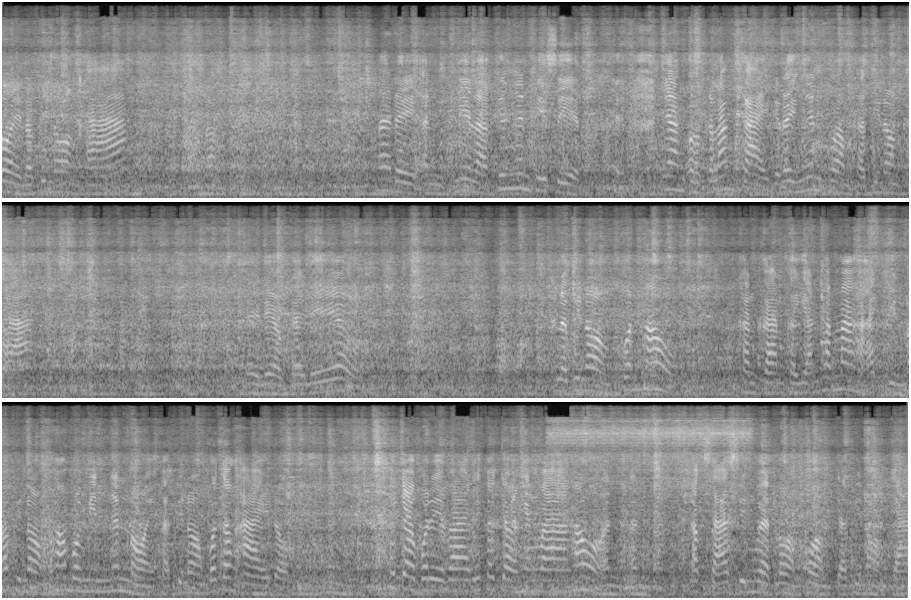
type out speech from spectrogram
ลอยแล้วพี่น้องคะเนาะมาได้อันนี่แหละคือเงินพิเศษย่างออกกำลังกายก็ได้เงินความค่ะพี่น้องคะได้แล้วได้แล้วแหละพี่น้องคนเฮาขันการขยันทำมาหากินเนาะพี่น้องเฮาบ่มีเงินหน่อยค่ะ พี่น้องบ่ต้องอายดอกอืมเขาเจ้าบ่ได้ว่าเด้เขาเจ้าแฮงว่าเฮาอันอันรักษาสิ่งแวดล้อมพร้อมจ้ะพี่น้องจ้า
